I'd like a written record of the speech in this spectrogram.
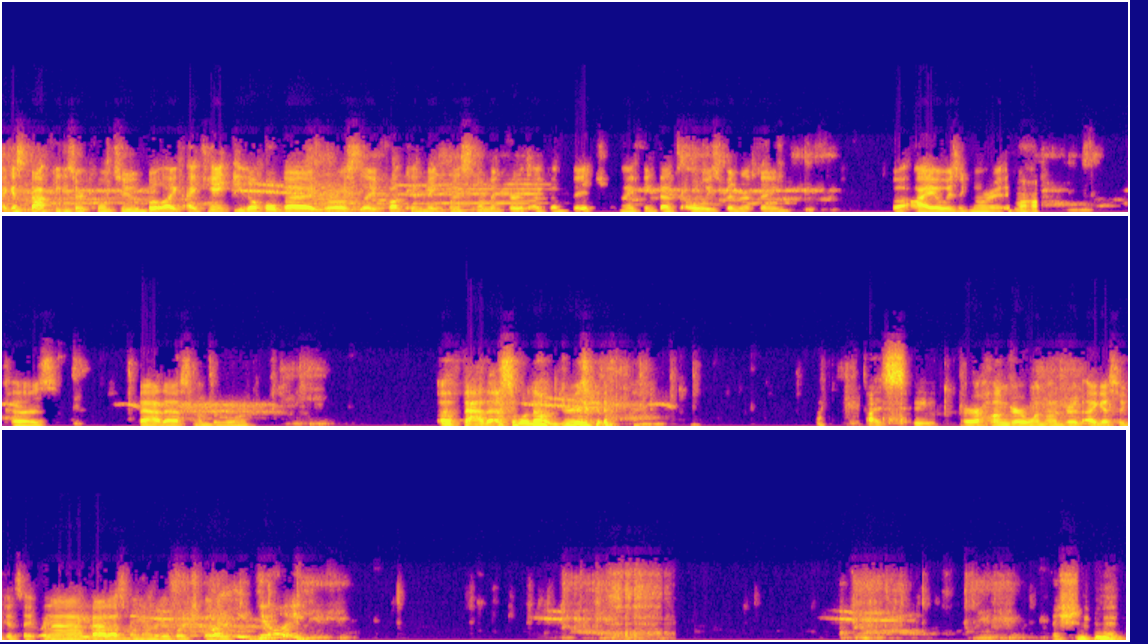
I guess Takis are cool too, but like I can't eat a whole bag or else they fucking make my stomach hurt like a bitch. And I think that's always been the thing, but I always ignore it Uh-huh. because badass number one, a fat ass one hundred I see. or hunger one hundred. I guess we could say Wait, nah, wait, fat ass one hundred wait. works What better. are you doing? I should plan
